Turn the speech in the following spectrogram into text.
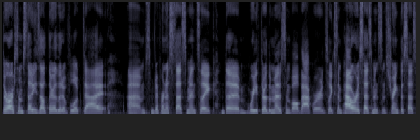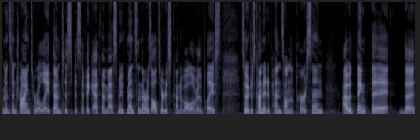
There are some studies out there that have looked at um, some different assessments, like the where you throw the medicine ball backwards, like some power assessments, some strength assessments, and trying to relate them to specific FMS movements. And the results are just kind of all over the place. So it just kind of depends on the person. I would think that the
